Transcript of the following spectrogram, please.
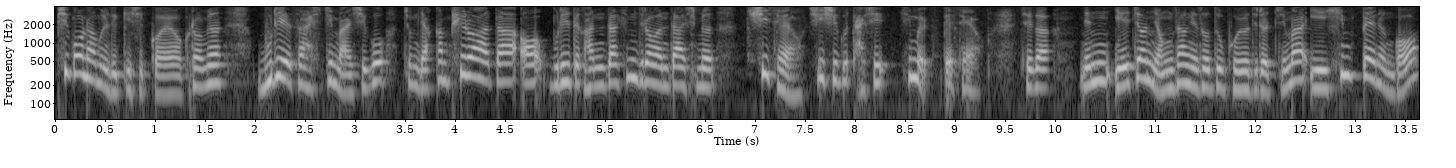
피곤함을 느끼실 거예요. 그러면 무리해서 하시지 마시고 좀 약간 필요하다, 어, 무리 간다, 힘들어 간다 하시면 쉬세요. 쉬시고 다시 힘을 빼세요. 제가 예전 영상에서도 보여드렸지만 이 힘 빼는 거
